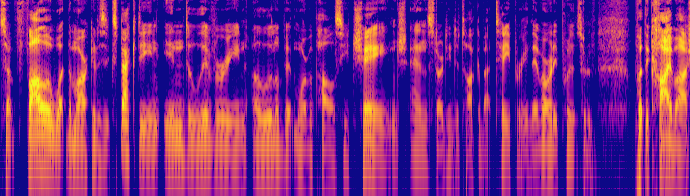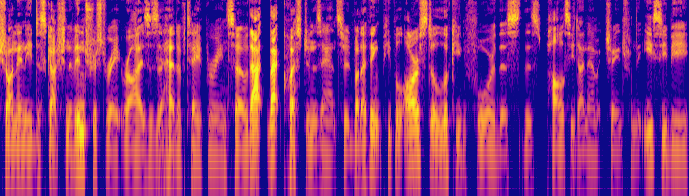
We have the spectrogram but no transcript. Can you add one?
To follow what the market is expecting in delivering a little bit more of a policy change and starting to talk about tapering. They've already put sort of put the kibosh on any discussion of interest rate rises ahead of tapering. So that that question is answered. But I think people are still looking for this this policy dynamic change from the ECB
